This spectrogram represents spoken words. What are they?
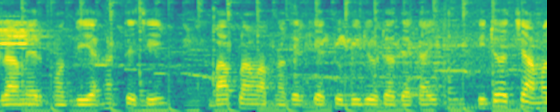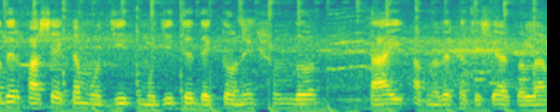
গ্রামের পথ দিয়ে হাঁটতেছি। ভাবলাম আপনাদেরকে একটু ভিডিওটা দেখাই। এটা হচ্ছে আমাদের পাশে একটা মসজিদ। মসজিদটা দেখতে অনেক সুন্দর, তাই আপনাদের কাছে শেয়ার করলাম।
